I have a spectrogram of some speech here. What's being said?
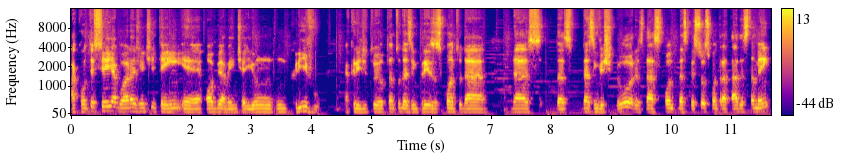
acontecer e agora a gente tem, é, obviamente, aí um, um, crivo, acredito eu, tanto das empresas quanto da, das, das, das investidoras, das, das pessoas contratadas também,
